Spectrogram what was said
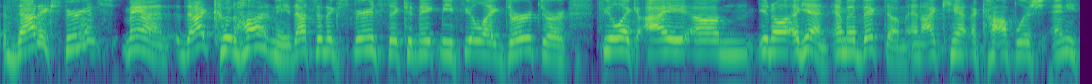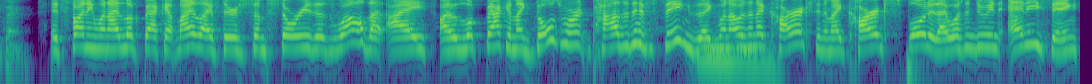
That experience, man, that could haunt me. That's an experience that could make me feel like dirt or feel like I, um, you know, again, am a victim and I can't accomplish anything. It's funny when I look back at my life, there's some stories as well that I I look back and like those weren't positive things. Like when I was in a mm. car accident, my car exploded. I wasn't doing anything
